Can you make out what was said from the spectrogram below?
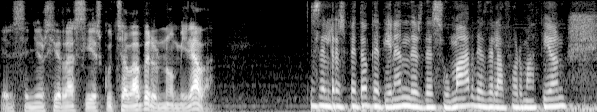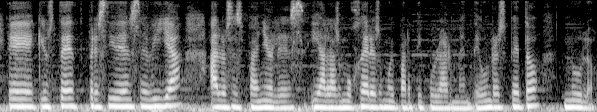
el señor Sierra sí escuchaba pero no miraba. Es el respeto que tienen desde Sumar, desde la formación eh, que usted preside en Sevilla, a los españoles y a las mujeres muy particularmente. Un respeto nulo.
